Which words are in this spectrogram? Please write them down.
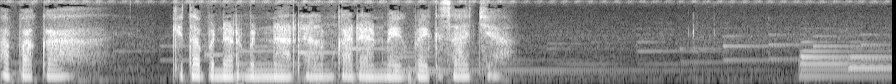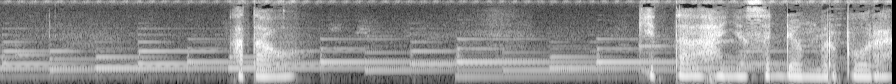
Apakah kita benar-benar dalam keadaan baik-baik saja? Atau kita hanya sedang berpura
